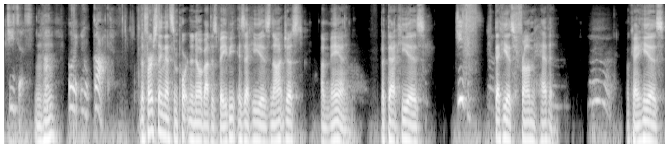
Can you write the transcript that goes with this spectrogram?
Jesus. hmm Oh wait, no, God. The first thing that's important to know about this baby is that he is not just a man, but that he is Jesus. that he is from heaven. Okay, he is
